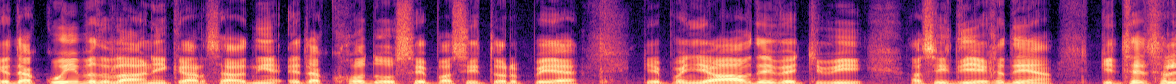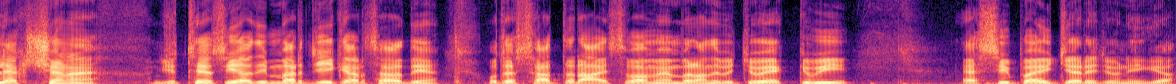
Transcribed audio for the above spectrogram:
ਇਹਦਾ ਕੋਈ ਬਦਲਾਅ ਨਹੀਂ ਕਰ ਸਕਦੀਆਂ। ਇਹ ਤਾਂ ਖੁਦ ਉਸੇ ਪਾਸੇ ਤੁਰ ਪਿਆ ਕਿ ਪੰਜਾਬ ਦੇ ਵਿੱਚ ਵੀ ਅਸੀਂ ਦੇਖਦੇ ਹਾਂ ਜਿੱਥੇ ਸਿਲੈਕਸ਼ਨ ਹੈ। ਜਿੱਥੇ ਅਸੀਂ ਆਪਦੀ ਮਰਜ਼ੀ ਕਰ ਸਕਦੇ ਹਾਂ, ਉੱਥੇ ਸੱਤ ਰਾਜ ਸਭਾ ਮੈਂਬਰਾਂ ਦੇ ਵਿੱਚੋਂ ਇੱਕ ਵੀ ਐਸੀ ਭਾਈਚਾਰੇ ਚੋਂ ਨਹੀਂ ਗਿਆ।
